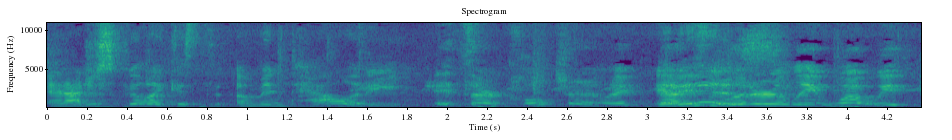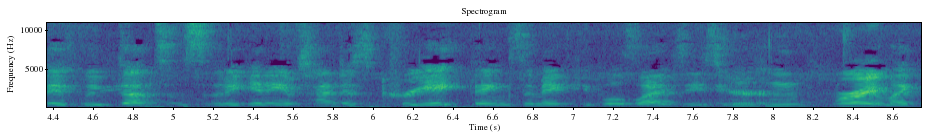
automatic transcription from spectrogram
And I just feel like it's a mentality. It's our culture. Like It that's is. literally what we've we've done since the beginning of time is create things to make people's lives easier. Mm-hmm. Right. And like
